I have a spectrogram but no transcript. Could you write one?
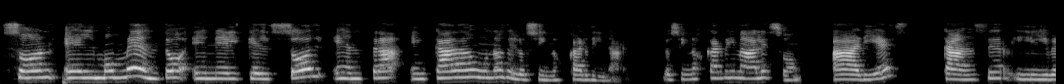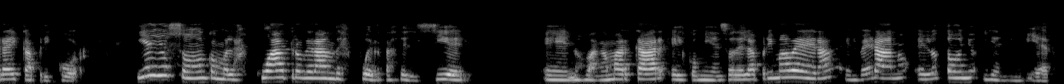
son el momento en el que el sol entra en cada uno de los signos cardinales. Los signos cardinales son Aries, Cáncer, Libra y Capricornio. Y ellos son como las cuatro grandes puertas del cielo. Eh, nos van a marcar el comienzo de la primavera, el verano, el otoño y el invierno.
